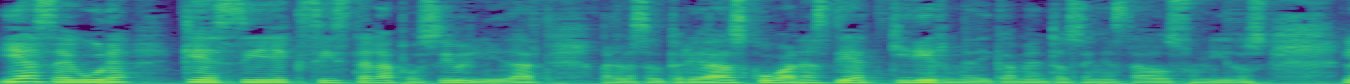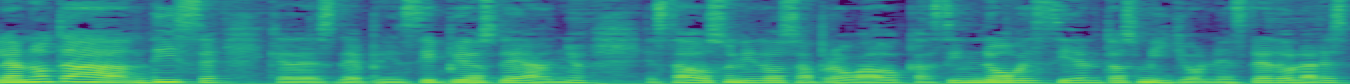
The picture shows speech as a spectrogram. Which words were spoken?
y asegura que sí existe la posibilidad para las autoridades cubanas de adquirir medicamentos en Estados Unidos. La nota dice que desde principios de año Estados Unidos ha aprobado casi 900 millones de dólares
